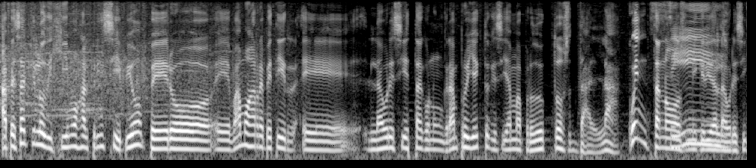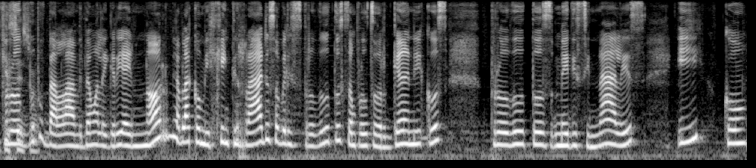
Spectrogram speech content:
a pesar que lo dijimos al principio, pero eh, vamos a repetir, eh, Laure sí está con un gran proyecto que se llama Productos Dalá. Cuéntanos, mi querida Laure, sí, ¿qué es eso? Produtos da Lá me dá uma alegria enorme falar com mi gente rádio sobre esses produtos, que são produtos orgânicos, produtos medicinais e com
